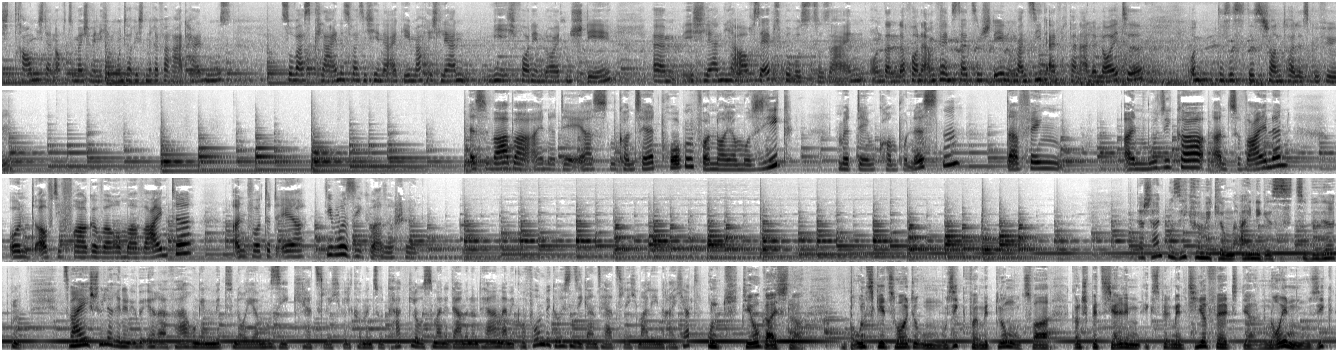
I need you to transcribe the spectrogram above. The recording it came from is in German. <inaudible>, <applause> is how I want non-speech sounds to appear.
Ich traue mich dann auch zum Beispiel, wenn ich im Unterricht ein Referat halten muss, so was Kleines, was ich hier in der AG mache. Ich lerne, wie ich vor den Leuten stehe. Ähm, ich lerne hier auch selbstbewusst zu sein und dann da vorne am Fenster zu stehen und man sieht einfach dann alle Leute. Und das ist, das ist schon ein tolles Gefühl. Es war bei einer der ersten Konzertproben von neuer Musik mit dem Komponisten. Da fing ein Musiker an zu weinen und auf die Frage, warum er weinte, antwortet er, die Musik war so schön. Da scheint Musikvermittlung einiges zu bewirken. Zwei Schülerinnen über ihre Erfahrungen mit neuer Musik. Herzlich willkommen zu Taktlos, meine Damen und Herren. Am Mikrofon begrüßen Sie ganz herzlich Marlene Reichert und Theo Geisler. Und bei uns geht es heute um Musikvermittlung und zwar ganz speziell im Experimentierfeld der neuen Musik.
